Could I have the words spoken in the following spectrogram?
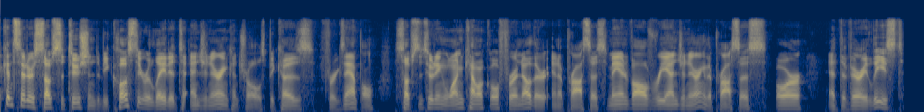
consider substitution to be closely related to engineering controls because, for example, substituting one chemical for another in a process may involve re-engineering the process or, at the very least,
